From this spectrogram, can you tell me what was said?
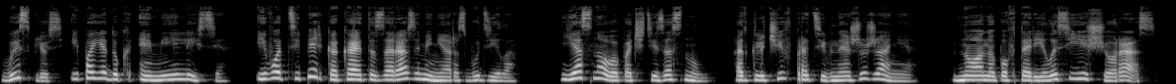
высплюсь и поеду к Эми и Лисе. И вот теперь какая-то зараза меня разбудила. Я снова почти заснул, отключив противное жужжание. Но оно повторилось еще раз.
